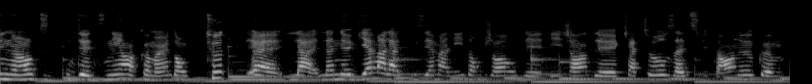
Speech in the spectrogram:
une heure du- de dîner en commun. Donc, toute euh, la, la 9e à la 12e année, donc genre de- les gens de 14 à 18 ans, là, comme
